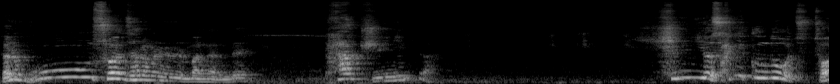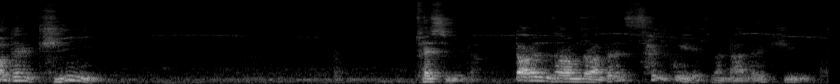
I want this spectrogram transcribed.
저는 무수한 사람을 만나는데 다 귀인입니다. 심지어 사기꾼도 저한테는 귀인이 됐습니다. 다른 사람들한테는 사기꾼이 됐지만 나한테는 귀인이 됐습니다.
